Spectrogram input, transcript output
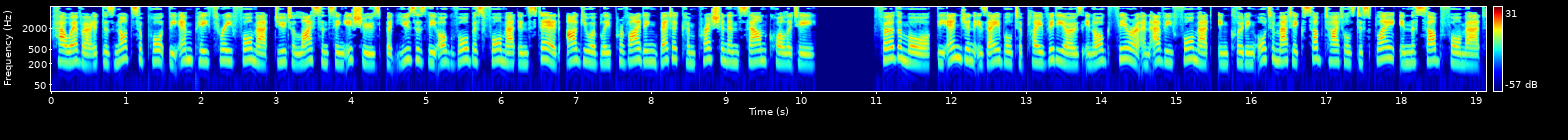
However it does not support the MP3 format due to licensing issues but uses the OGG Vorbis format instead, arguably providing better compression and sound quality. Furthermore, the engine is able to play videos in OGG Theora and AVI format, including automatic subtitles display in the sub format.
